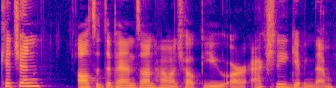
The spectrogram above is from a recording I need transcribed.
kitchen, also depends on how much help you are actually giving them.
